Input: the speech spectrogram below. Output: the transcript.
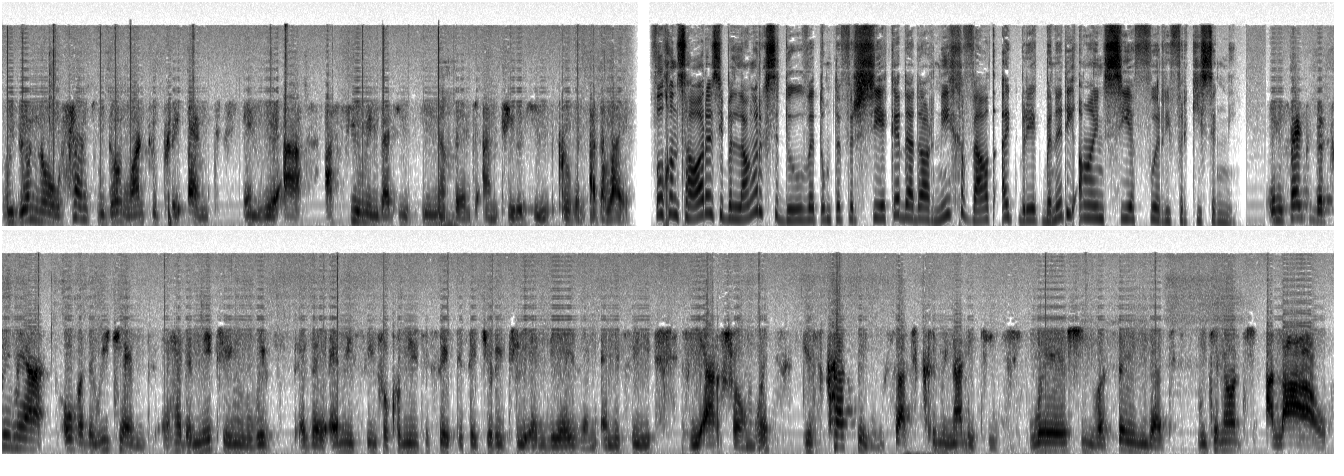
we don't know. Hence, we don't want to preempt, and we are assuming that he's innocent until he is proven otherwise. Volgens haar is die belangrikste doelwit om te verseker dat daar nie geweld uitbreek binne die ANC voor die verkiesing nie. In fact, the Premier over the weekend had a meeting with the MEC for Community Safety, Security and Liaison, MEC VR Shongwe, discussing such criminality, where she was saying that we cannot allow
